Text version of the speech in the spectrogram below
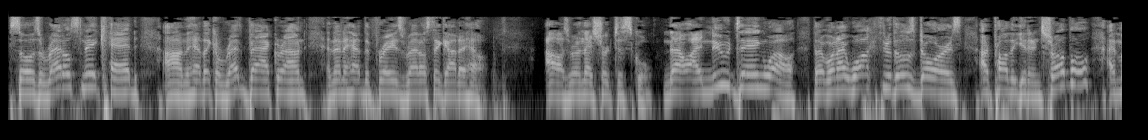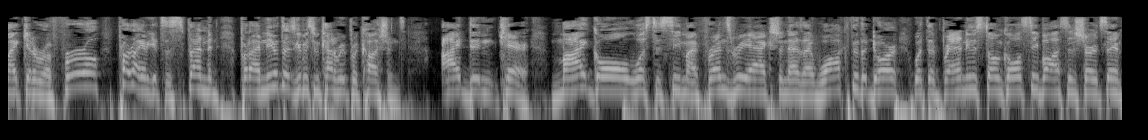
So it was a rattlesnake head. Um, it had like a red background and then it had the phrase rattlesnake out of hell. I was wearing that shirt to school. Now I knew dang well that when I walked through those doors, I'd probably get in trouble. I might get a referral. Probably not gonna get suspended, but I knew there's gonna be some kind of repercussions. I didn't care. My goal was to see my friend's reaction as I walked through the door with the brand new Stone Cold Steve Austin shirt saying,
